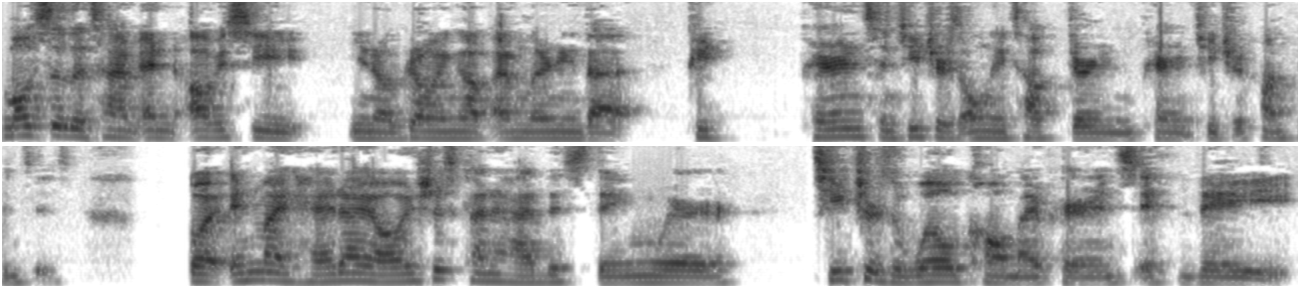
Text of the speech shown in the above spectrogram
most of the time and obviously you know growing up i'm learning that parents and teachers only talk during parent teacher conferences. But in my head i always just kind of had this thing where teachers will call my parents if they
